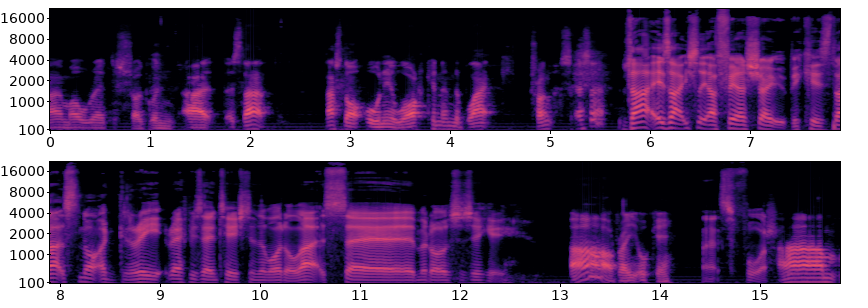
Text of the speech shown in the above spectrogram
I'm already struggling. Uh, is that? That's not Oney Lorcan in the black trunks, is it? that is actually a fair shout because that's not a great representation of the model. That's uh, Miro Suzuki. Ah, right. Okay. That's four. Um,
